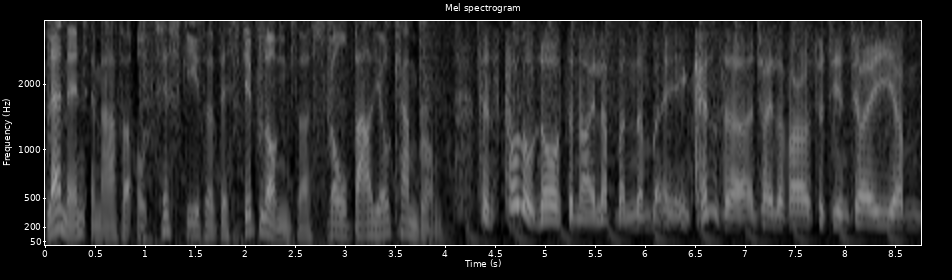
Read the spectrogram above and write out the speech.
Lemon, Imava Otiski the Visgiblon, the Skull Balio Cambron. Since Tolo North in Ireland, um, in Kenza and Jai Lavaras, which enjoy um,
